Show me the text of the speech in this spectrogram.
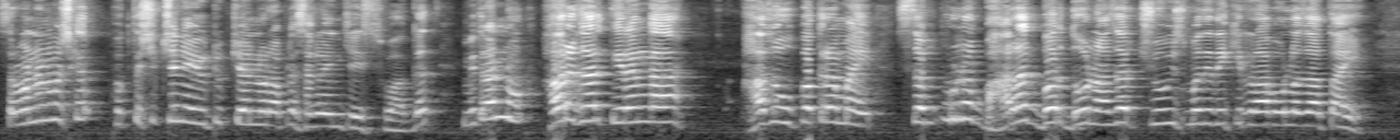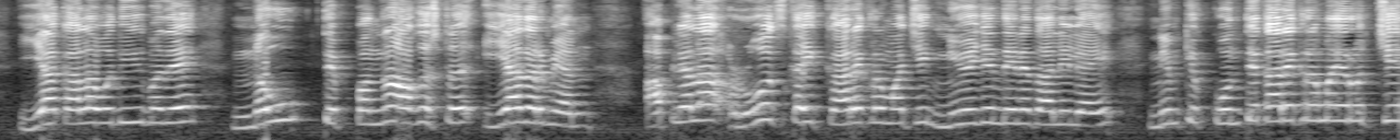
सर्वांना नमस्कार. फक्त शिक्षण या यूट्यूब चॅनलवर आपल्या सगळ्यांचे स्वागत. मित्रांनो हर घर तिरंगा हा जो उपक्रम आहे संपूर्ण भारतभर दोन हजार चोवीसमध्ये देखील राबवला जात आहे. या कालावधीमध्ये नऊ ते पंधरा ऑगस्ट या दरम्यान आपल्याला रोज काही कार्यक्रमाचे नियोजन देण्यात आलेले आहे. नेमके कोणते कार्यक्रम आहे रोजचे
